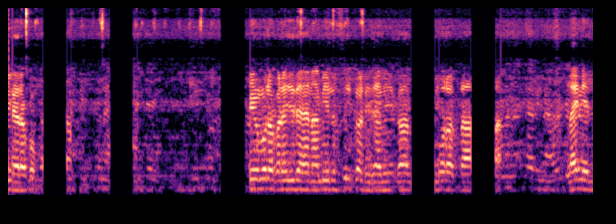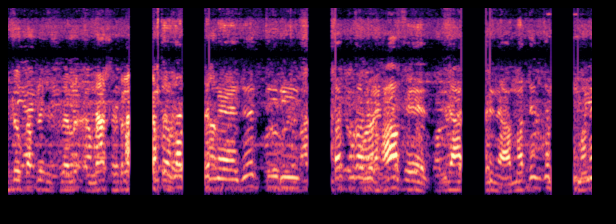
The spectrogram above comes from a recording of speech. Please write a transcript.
এরকম। আপনি মনে করেন যদি আমি আমি লাইনের লোক আপনি না আমাদের যে মানে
